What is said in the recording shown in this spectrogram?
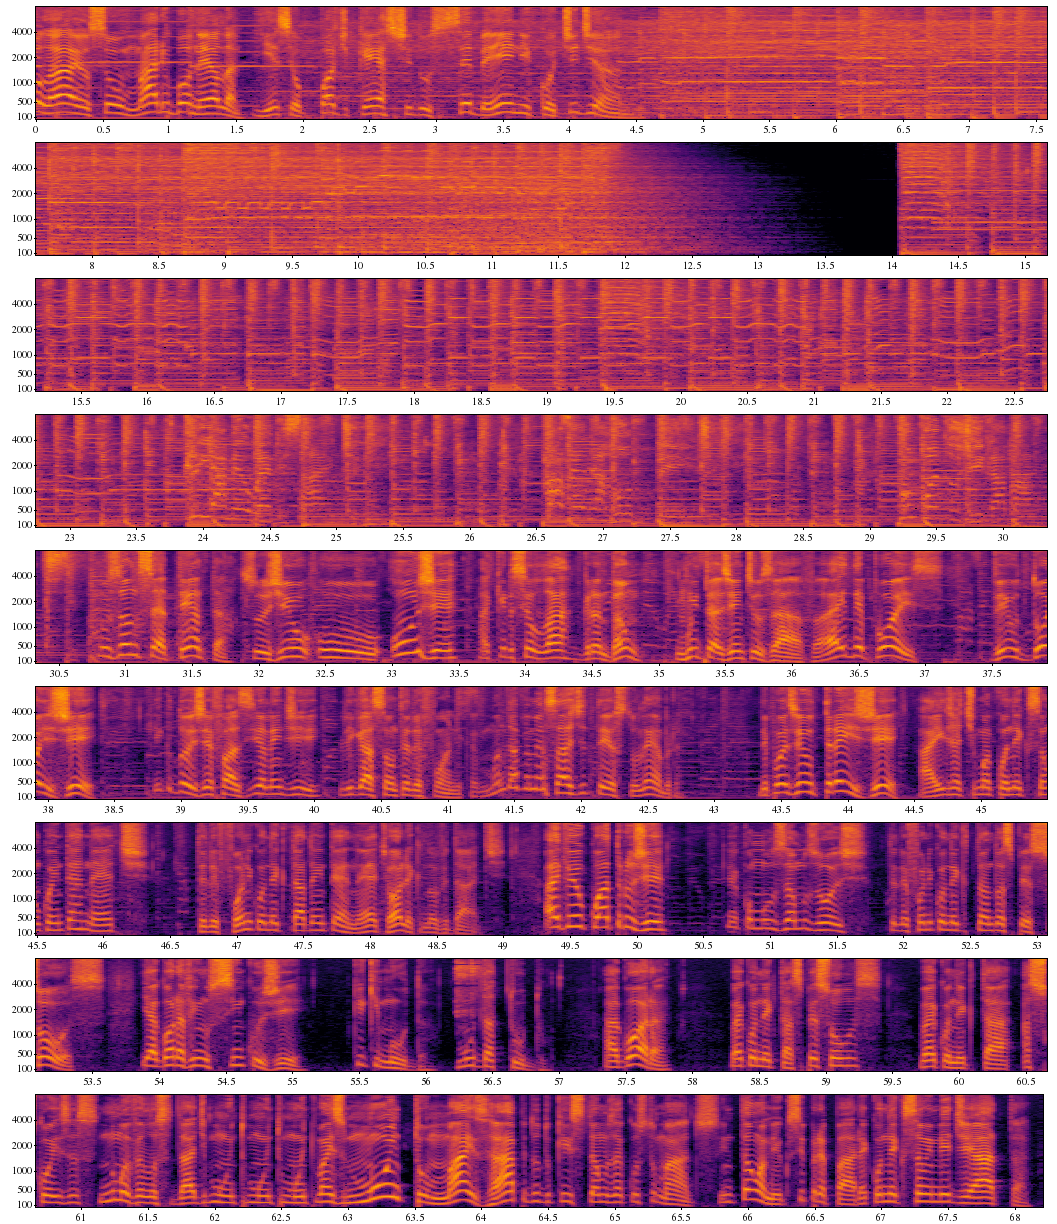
Olá, eu sou Mário Bonella e esse é o podcast do CBN Cotidiano. Nos anos 70 surgiu o 1G, aquele celular grandão que muita gente usava. Aí depois veio o 2G. O que que o 2G fazia além de ligação telefônica? Mandava mensagem de texto, lembra? Depois veio o 3G, aí já tinha uma conexão com a internet. Telefone conectado à internet, olha que novidade. Aí veio o 4G, que é como usamos hoje, telefone conectando as pessoas. E agora vem o 5G. O que, que muda? Muda tudo. Agora vai conectar as pessoas, vai conectar as coisas numa velocidade muito, muito, muito, mas muito mais rápido do que estamos acostumados. Então, amigo, se prepare, é conexão imediata.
